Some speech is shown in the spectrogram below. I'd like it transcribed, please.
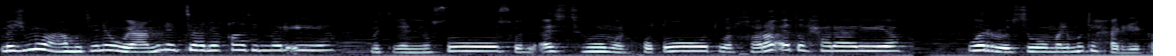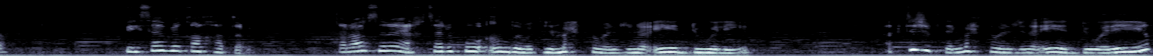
مجموعة متنوعة من التعليقات المرئية مثل النصوص والأسهم والخطوط والخرائط الحرارية والرسوم المتحركة. في سابقة خطر قراصنة يخترقوا أنظمة المحكمة الجنائية الدولية. اكتشفت المحكمة الجنائية الدولية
